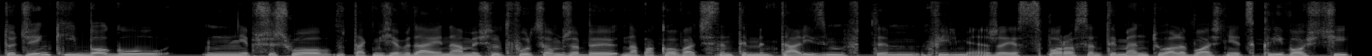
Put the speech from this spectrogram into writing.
to dzięki Bogu nie przyszło, tak mi się wydaje, na myśl twórcom, żeby napakować sentymentalizm w tym filmie, że jest sporo sentymentu, ale właśnie ckliwości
